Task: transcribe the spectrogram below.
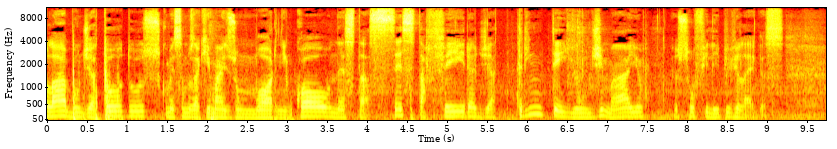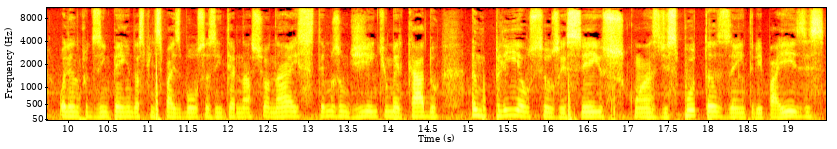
Olá, bom dia a todos. Começamos aqui mais um Morning Call nesta sexta-feira, dia 31 de maio. Eu sou Felipe Vilegas. Olhando para o desempenho das principais bolsas internacionais, temos um dia em que o mercado amplia os seus receios com as disputas entre países,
